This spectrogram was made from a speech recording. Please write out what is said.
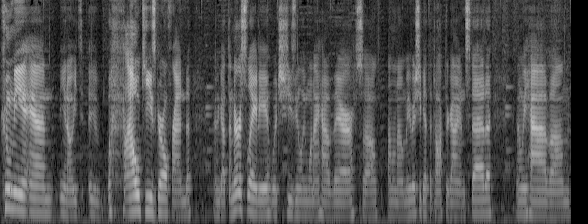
Kumi and, you know, Aoki's girlfriend. And we got the nurse lady, which she's the only one I have there. So, I don't know. Maybe I should get the doctor guy instead. Then we have um,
